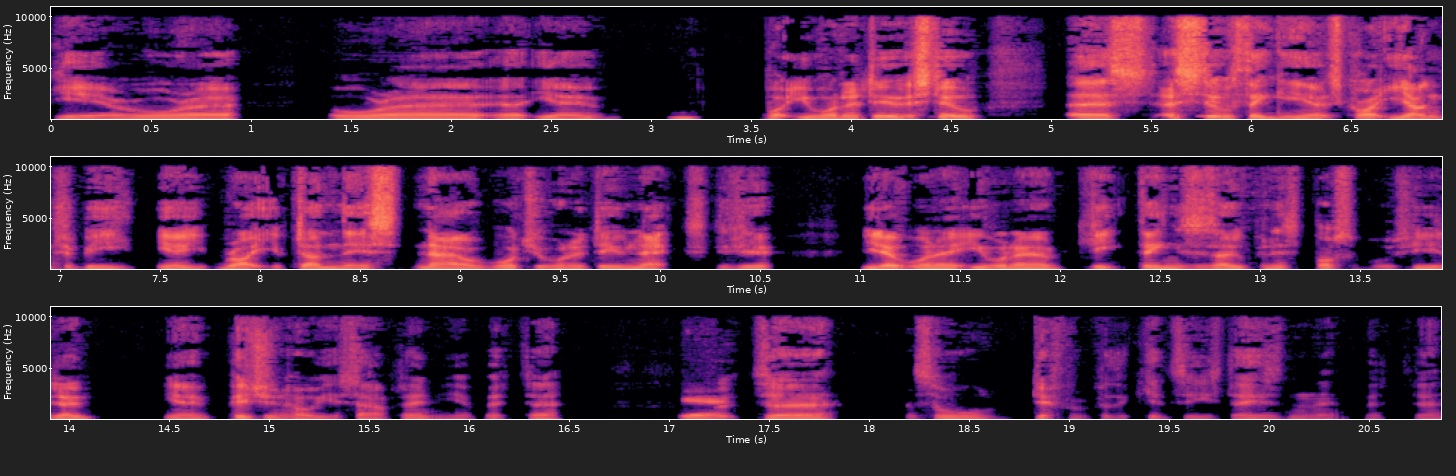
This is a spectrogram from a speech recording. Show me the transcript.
year or, uh, or, uh, uh, you know, what you want to do. It's still, uh, I still think, you know, it's quite young to be, you know, right, you've done this. Now, what do you want to do next? Because you, you don't want to, you want to keep things as open as possible so you don't, you know, pigeonhole yourself, don't you? But, uh, yeah. But, uh, it's all different for the kids these days, isn't it? But, uh,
